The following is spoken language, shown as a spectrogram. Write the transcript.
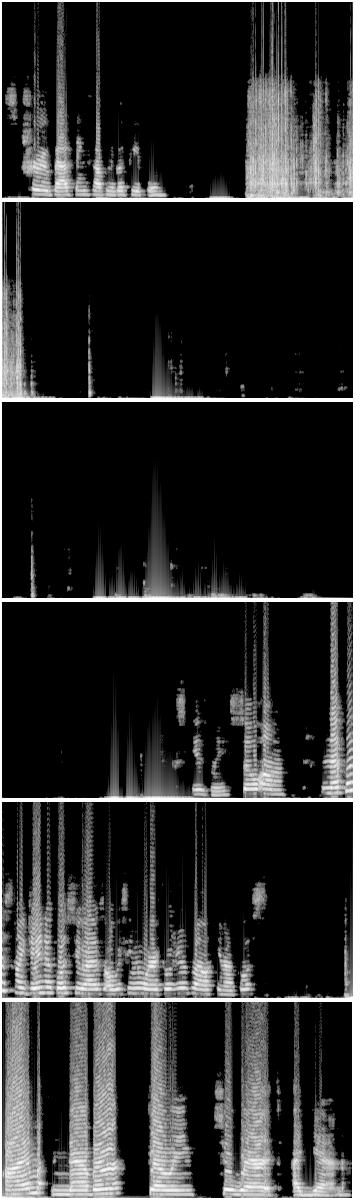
It's true, bad things happen to good people. Excuse me. So, um, necklace, my J necklace you guys always see me wear. I told you it was my lucky necklace. I'm never going to wear it again.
